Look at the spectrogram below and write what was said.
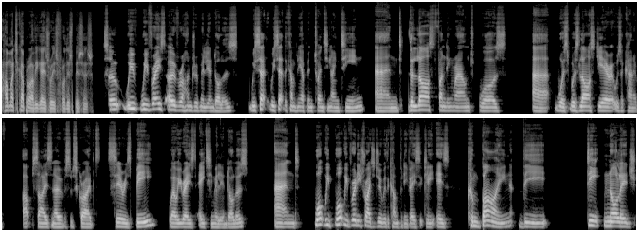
how much capital have you guys raised for this business? So we've we've raised over a hundred million dollars. We set we set the company up in 2019, and the last funding round was uh, was was last year. It was a kind of upsized and oversubscribed Series B, where we raised eighty million dollars. And what we what we've really tried to do with the company basically is combine the deep knowledge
